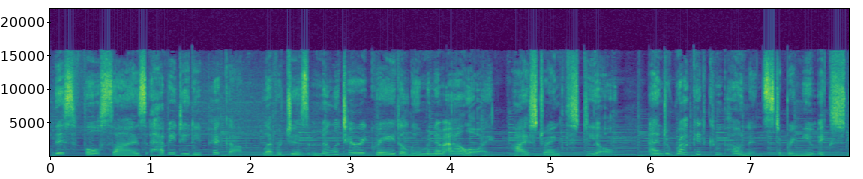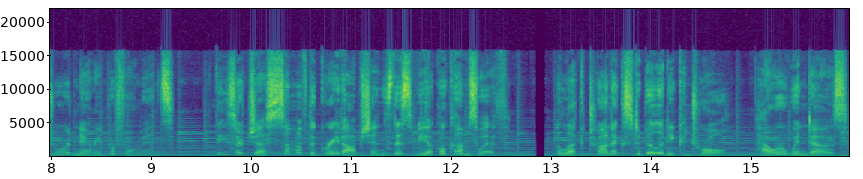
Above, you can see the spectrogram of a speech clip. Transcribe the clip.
This full-size, heavy-duty pickup leverages military-grade aluminum alloy, high-strength steel, and rugged components to bring you extraordinary performance. These are just some of the great options this vehicle comes with. Electronic stability control, power windows,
